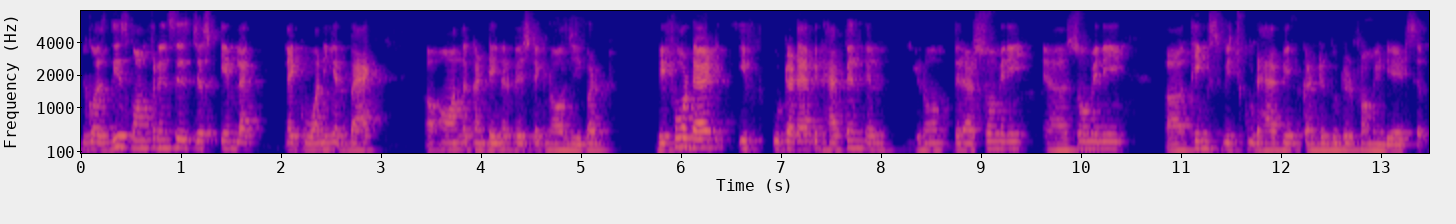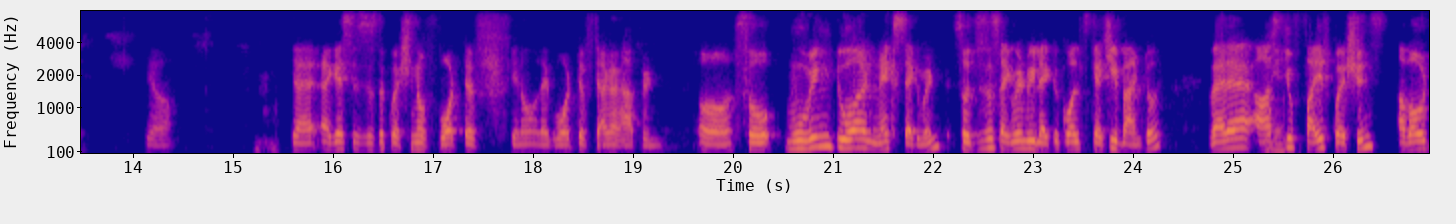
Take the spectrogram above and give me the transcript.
because these conferences just came like like one year back uh, on the container based technology but before that if it had been happened then you know there are so many uh, so many uh, things which could have been contributed from india itself Yeah. Yeah. I guess this is the question of what if, you know, like what if that had happened. Uh, so moving to our next segment. So this is a segment we like to call sketchy banter, where I ask Okay. you five questions about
